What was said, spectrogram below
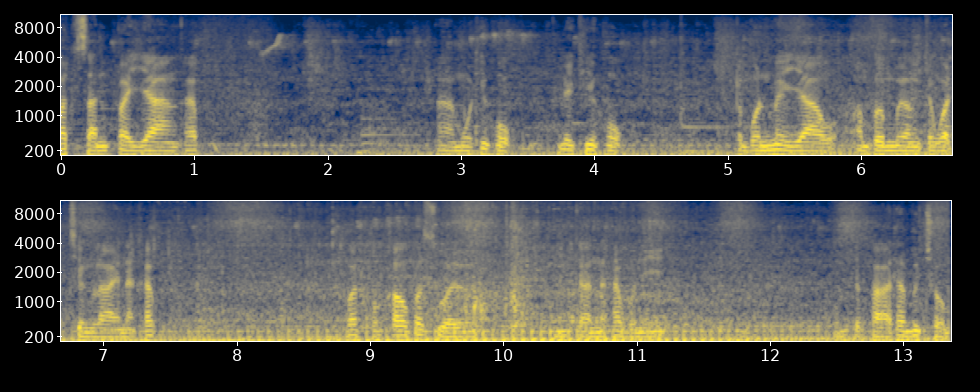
วัดสันปะยางครับหมู่ที่ 6 เลขที่ 6ตำบลแม่ยาวอำเภอเมืองจังหวัดเชียงรายนะครับ วัดของเขาก็สวยเหมือนกันนะครับ วันนี้ ผมจะพาท่านผู้ชม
